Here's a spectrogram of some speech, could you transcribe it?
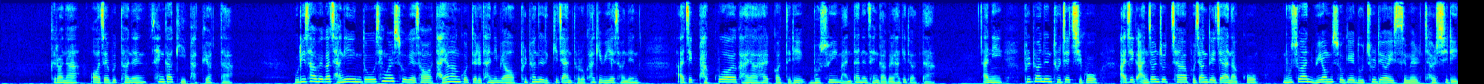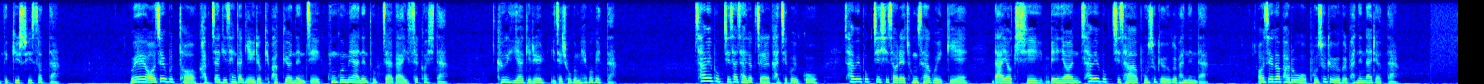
그러나 어제부터는 생각이 바뀌었다. 우리 사회가 장애인도 생활 속에서 다양한 곳들을 다니며 불편을 느끼지 않도록 하기 위해서는 아직 바꾸어 가야 할 것들이 무수히 많다는 생각을 하게 되었다. 아니, 불편은 둘째 치고 아직 안전조차 보장되지 않았고 무수한 위험 속에 노출되어 있음을 절실히 느낄 수 있었다. 왜 어제부터 갑자기 생각이 이렇게 바뀌었는지 궁금해하는 독자가 있을 것이다. 그 이야기를 이제 조금 해보겠다. 사회복지사 자격증을 가지고 있고 사회복지시설에 종사하고 있기에 나 역시 매년 사회복지사 보수교육을 받는다. 어제가 바로 보수교육을 받는 날이었다.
